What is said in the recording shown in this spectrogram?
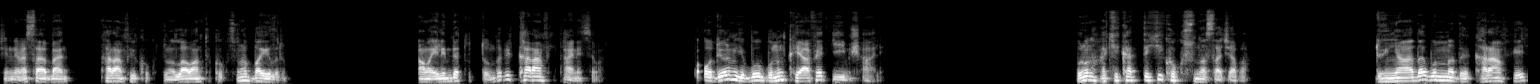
Şimdi mesela ben karanfil kokusuna, lavanta kokusuna bayılırım. Ama elimde tuttuğumda bir karanfil tanesi var. O diyorum ki bu bunun kıyafet giymiş hali. Bunun hakikatteki kokusu nasıl acaba? Dünyada bunun adı karanfil.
